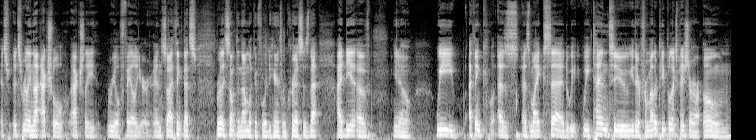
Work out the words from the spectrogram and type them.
It's it's really not actual actually real failure, and so I think that's really something I'm looking forward to hearing from Chris is that idea of you know we I think as as Mike said we we tend to either from other people's expectations or our own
